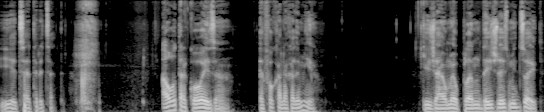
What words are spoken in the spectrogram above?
e etc, etc. A outra coisa é focar na academia. Que já é o meu plano desde 2018.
